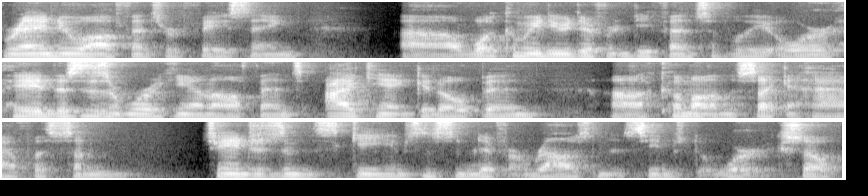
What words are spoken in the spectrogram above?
brand new offense we're facing. Uh, what can we do different defensively? Or, hey, this isn't working on offense. I can't get open. Uh, come out in the second half with some changes in the schemes and some different routes, and it seems to work. So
